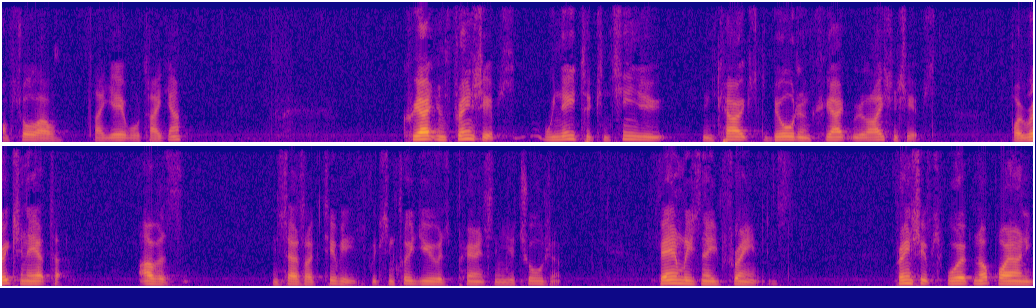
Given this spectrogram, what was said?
I'm sure they'll say, yeah, we'll take you. Creating friendships. We need to continue to encourage to build and create relationships by reaching out to others in social activities, which include you as parents and your children. Families need friends. Friendships work not by only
